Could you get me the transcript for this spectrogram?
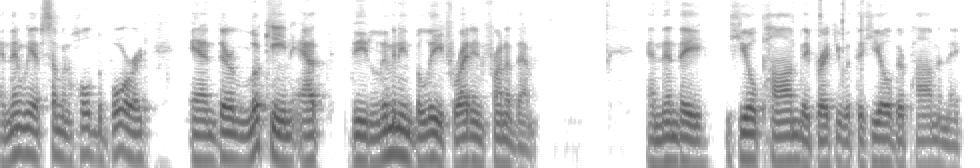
And then we have someone hold the board and they're looking at the limiting belief right in front of them. And then they heel palm, they break it with the heel of their palm and they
